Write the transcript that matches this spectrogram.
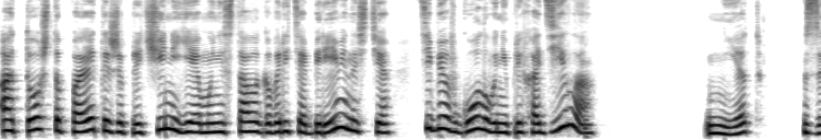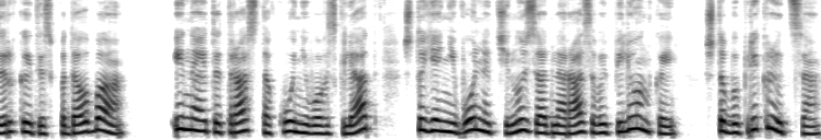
А то, что по этой же причине я ему не стала говорить о беременности, тебе в голову не приходило? Нет, зыркает из-под лба. И на этот раз такой у него взгляд, что я невольно тянусь за одноразовой пеленкой, чтобы прикрыться.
